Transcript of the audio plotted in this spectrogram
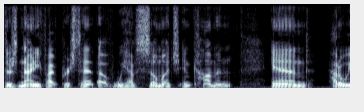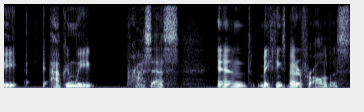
there's ninety five percent of we have so much in common, and how do we how can we process and make things better for all of us?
